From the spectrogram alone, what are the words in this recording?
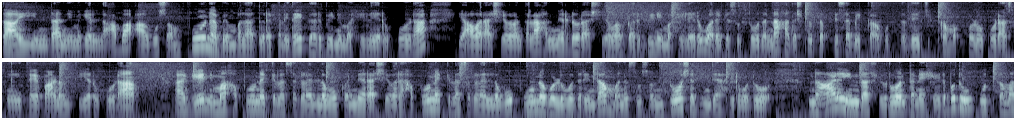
ತಾಯಿಯಿಂದ ನಿಮಗೆ ಲಾಭ ಹಾಗೂ ಸಂಪೂರ್ಣ ಬೆಂಬಲ ದೊರಕಲಿದೆ. ಗರ್ಭಿಣಿ ಮಹಿಳೆಯರು ಕೂಡ ಯಾವ ರಾಶಿಯವರು ಅಂತಲ್ಲ, ಹನ್ನೆರಡು ರಾಶಿಯವ ಗರ್ಭಿಣಿ ಮಹಿಳೆಯರು ಹೊರಗೆ ಸುತ್ತುವುದನ್ನು ಆದಷ್ಟು ತಪ್ಪಿಸಬೇಕಾಗುತ್ತದೆ. ಚಿಕ್ಕ ಮಕ್ಕಳು ಕೂಡ ಸ್ನೇಹಿತರೆ, ಬಾಣಂತಿಯರು ಕೂಡ. ಹಾಗೆ ನಿಮ್ಮ ಅಪೂರ್ಣ ಕೆಲಸಗಳೆಲ್ಲವೂ ಕನ್ಯಾ ರಾಶಿಯವರ ಅಪೂರ್ಣ ಕೆಲಸಗಳೆಲ್ಲವೂ ಪೂರ್ಣಗೊಳ್ಳುವುದರಿಂದ ಮನಸ್ಸು ಸಂತೋಷದಿಂದ ಇರುವುದು. ನಾಳೆಯಿಂದ ಶುರು ಅಂತಲೇ ಹೇಳ್ಬೋದು. ಉತ್ತಮ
